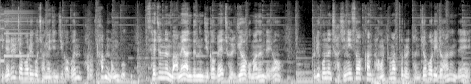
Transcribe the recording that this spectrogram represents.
기대를 저버리고 정해진 직업은 바로 탑 농부. 세준은 맘에 안 드는 직업에 절규하고 마는데요. 그리고는 자신이 수확한 방울토마토를 던져버리려 하는데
